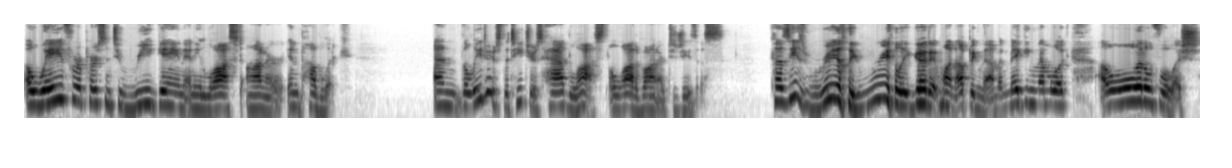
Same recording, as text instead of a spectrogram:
a way for a person to regain any lost honor in public. And the leaders, the teachers, had lost a lot of honor to Jesus because he's really, really good at one upping them and making them look a little foolish.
